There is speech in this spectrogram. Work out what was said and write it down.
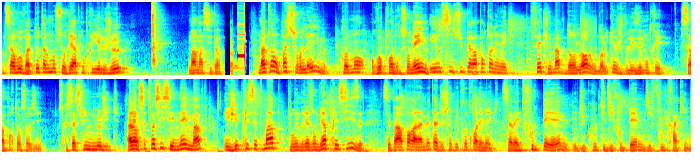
Votre cerveau va totalement se réapproprier le jeu. Mamacita. Maintenant on passe sur l'aim, comment reprendre son aim. Et aussi super important les mecs, faites les maps dans l'ordre dans lequel je vous les ai montrés. C'est important ça aussi, parce que ça suit une logique. Alors cette fois-ci c'est une aim map, et j'ai pris cette map pour une raison bien précise, c'est par rapport à la méta du chapitre 3 les mecs. Ça va être full PM, et du coup qui dit full PM dit full tracking.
